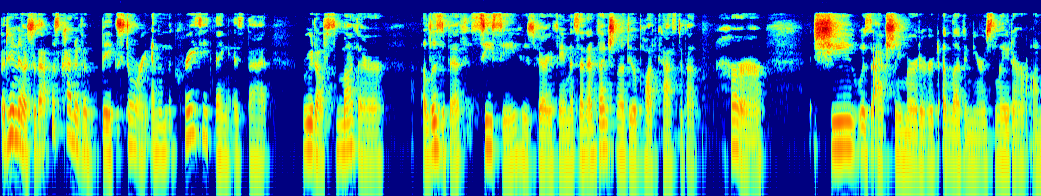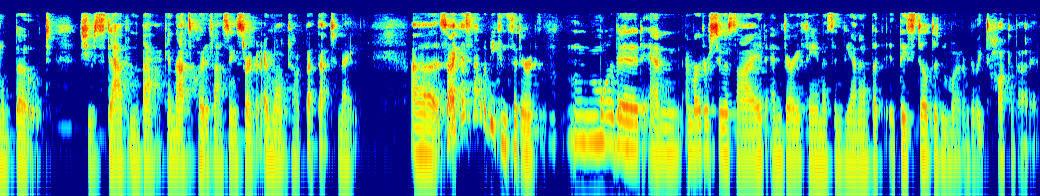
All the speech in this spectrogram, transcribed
But who knows? So that was kind of a big story. And then the crazy thing is that Rudolph's mother, Elizabeth Sisi, who's very famous, and eventually I'll do a podcast about her. She was actually murdered 11 years later on a boat. She was stabbed in the back, and that's quite a fascinating story, but I won't talk about that tonight. Uh, so I guess that would be considered morbid and a murder suicide and very famous in Vienna, but they still didn't want to really talk about it.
